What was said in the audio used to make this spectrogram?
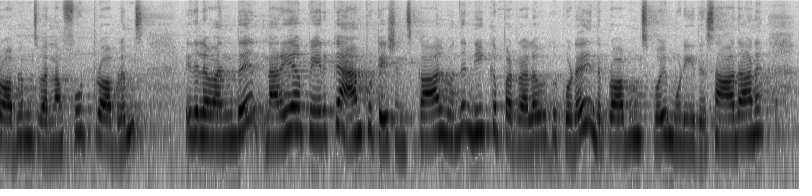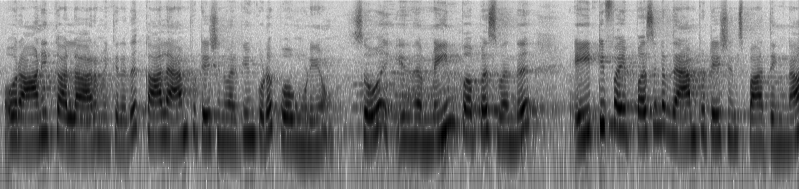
ப்ராப்ளம்ஸ் வரலாம். ஃபுட் ப்ராப்ளம்ஸ் இதில் வந்து நிறையா பேருக்கு ஆம்புடேஷன்ஸ் கால் வந்து நீக்கப்படுற அளவுக்கு கூட இந்த ப்ராப்ளம்ஸ் போய் முடியுது. சாதாரண ஒரு ஆணிக்காலில் ஆரம்பிக்கிறது கால் ஆம்புடேஷன் வரைக்கும் கூட போக முடியும். ஸோ இந்த மெயின் பர்பஸ் வந்து eighty five percent of the amputations பார்த்திங்கன்னா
